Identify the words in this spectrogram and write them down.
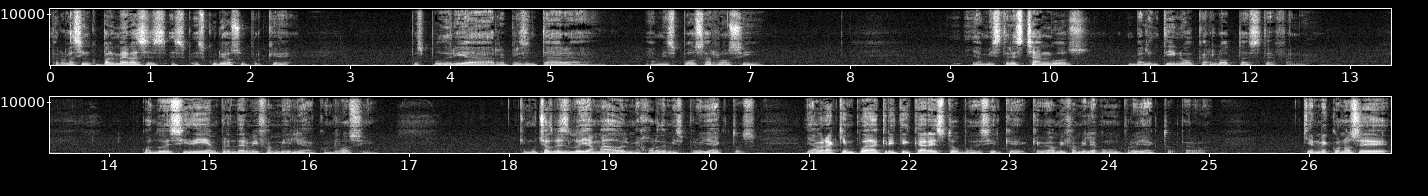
Pero las cinco palmeras es, es, curioso porque pues podría representar a, a mi esposa Rosy y a mis tres changos, Valentino, Carlota, Estefano cuando decidí emprender mi familia con Rosy, que muchas veces lo he llamado el mejor de mis proyectos. Y habrá quien pueda criticar esto, por decir que, que, veo a mi familia como un proyecto, pero quien me conoce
